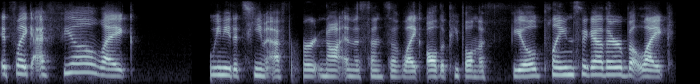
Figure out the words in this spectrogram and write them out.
It's like I feel like we need a team effort, not in the sense of like all the people on the field playing together, but like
